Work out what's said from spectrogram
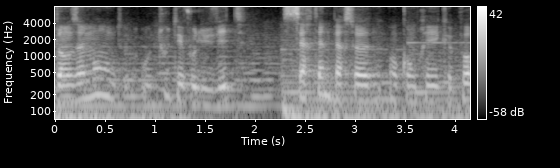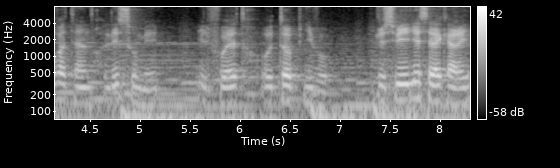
Dans un monde où tout évolue vite, certaines personnes ont compris que pour atteindre les sommets, il faut être au top niveau. Je suis Elias Elakari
